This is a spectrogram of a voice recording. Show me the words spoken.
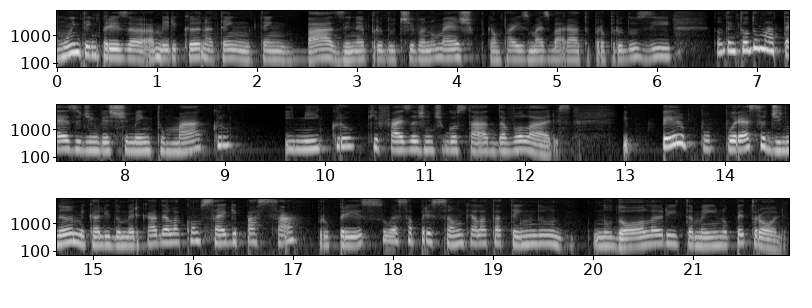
Muita empresa americana tem, tem base né, produtiva no México, porque é um país mais barato para produzir. Então, tem toda uma tese de investimento macro e micro que faz a gente gostar da Volaris. E por, por essa dinâmica ali do mercado, ela consegue passar para o preço essa pressão que ela está tendo no dólar e também no petróleo.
